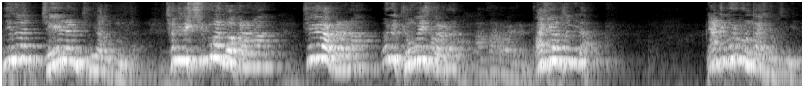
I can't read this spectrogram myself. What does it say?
이거 제일 나는 중요하다고 봅니다 천주교 신부가 누가 가라나 주교가 가라나 어느 교회에서 가라나 관심 없습니다 내한테 물어보는 관심 없습니다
